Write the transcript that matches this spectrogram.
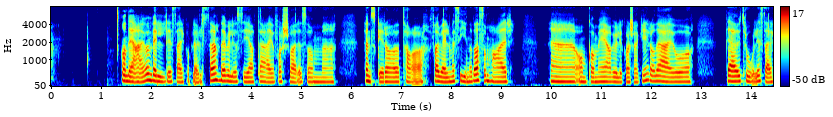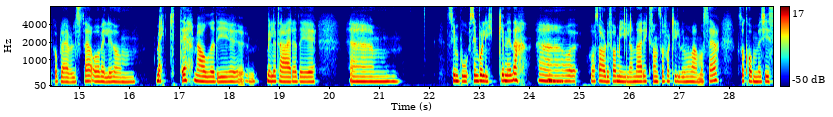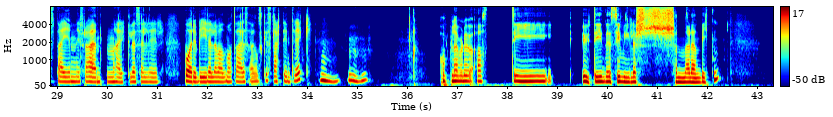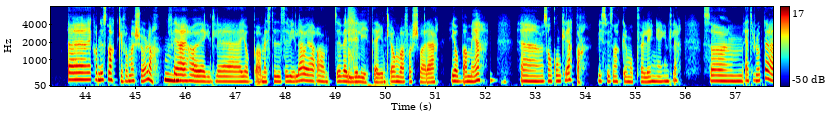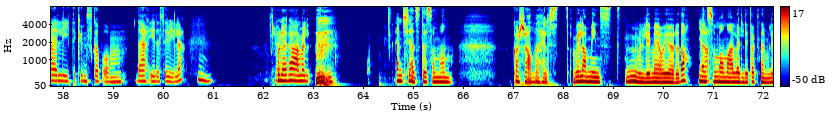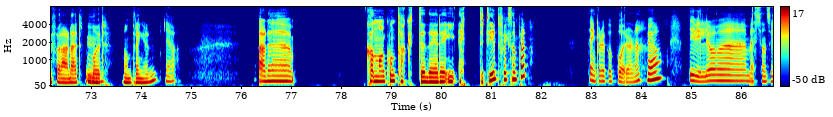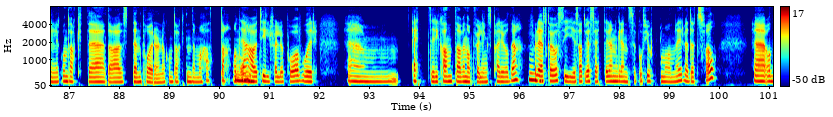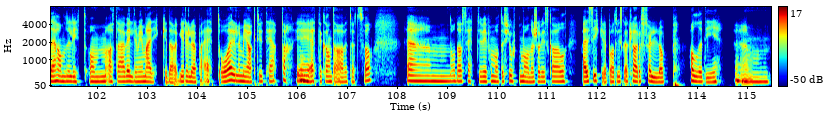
Og det er jo en veldig sterk opplevelse. Det vil jo si at det er jo Forsvaret som uh, ønsker å ta farvel med sine, da, som har uh, omkommet av ulike årsaker, og det er jo det er en utrolig sterk opplevelse og veldig sånn mektig med alle de militære, de um, symbol, symbolikken i det. Uh, mm. og, og, så har du familien der, ikke sant, som får tilbud om å være med og se. Så kommer kista inn fra enten Hercules eller bårebil eller hva det måtte være, så det er ganske sterkt inntrykk. Mm. Mm -hmm. Opplever du at de ute i det sivile skjønner den biten? Eh, jeg kan jo snakke for meg sjøl, da. Mm. For jeg har jo egentlig jobba mest i det sivile, og jeg ante veldig lite egentlig om hva Forsvaret jobba med, eh, sånn konkret, da. Hvis vi snakker om oppfølging, egentlig. Så mm, jeg tror nok det er lite kunnskap om det i det sivile. For dere er vel en tjeneste som man kanskje aller helst vil ha minst mulig med å gjøre, da, men Ja. som man er veldig takknemlig for er der Mm. Man trenger den. Ja. Er det Kan man kontakte dere i ettertid, for eksempel? Tenker du på pårørende? Ja. De vil jo eh, mest sannsynlig kontakte da den pårørendekontakten de har hatt, da. Og det Mm. har jo tilfeller på hvor um, etterkant av en oppfølgingsperiode. Mm. For det skal jo sies at vi setter en grense på 14 måneder ved dødsfall. Eh, og det handler litt om at det er veldig mye merkedager i løpet av ett år, eller mye aktivitet, da, i Mm. etterkant av et dødsfall. Um, og da setter vi på en måte 14 måneder, så vi skal være sikre på at vi skal klare å følge opp alle de um,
